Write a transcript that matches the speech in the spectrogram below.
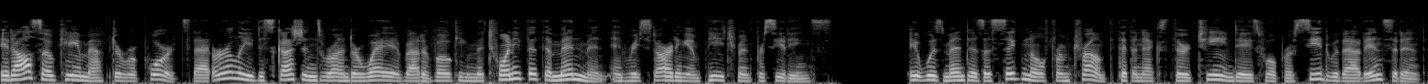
It also came after reports that early discussions were underway about evoking the 25th Amendment and restarting impeachment proceedings. It was meant as a signal from Trump that the next 13 days will proceed without incident.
